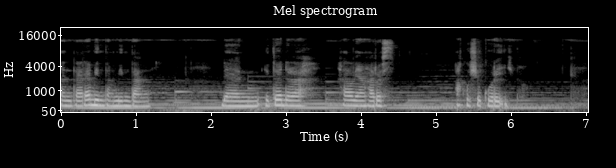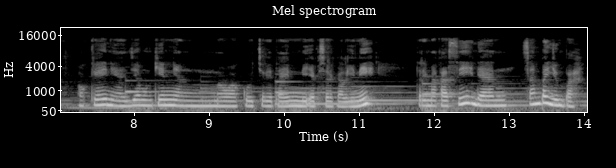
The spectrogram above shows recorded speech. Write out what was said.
antara bintang-bintang. Dan itu adalah hal yang harus aku syukuri gitu. Oke, ini aja mungkin yang mau aku ceritain di episode kali ini. Terima kasih dan sampai jumpa.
